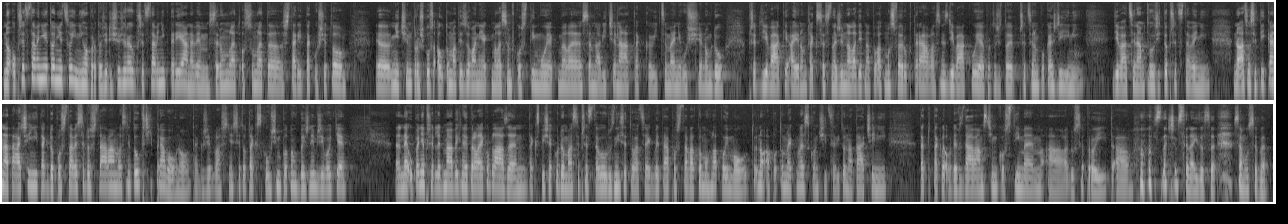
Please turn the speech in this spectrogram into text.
No u představení je to něco jiného, protože když už hraju představení, který já nevím, 7 let, 8 let eh, starý, tak už je to eh, něčím trošku zautomatizovaný, jakmile jsem v kostýmu, jakmile jsem nalíčená, tak víceméně už jenom jdu před diváky a jenom tak se snažím naladit na tu atmosféru, která vlastně z diváků je, protože to je přece jenom po každý jiný. Diváci nám tvoří to představení. No a co se týká natáčení, tak do postavy se dostávám vlastně tou přípravou, no, takže vlastně si to tak zkouším potom v běžném životě ne úplně před lidmi, abych nevypadala jako blázen, tak spíš jako doma si představuju různé situace, jak by ta postava to mohla pojmout. No a potom, jakmile skončí celé to natáčení, tak to takhle odevzdávám s tím kostýmem a jdu se projít a snažím se najít zase samu sebe.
